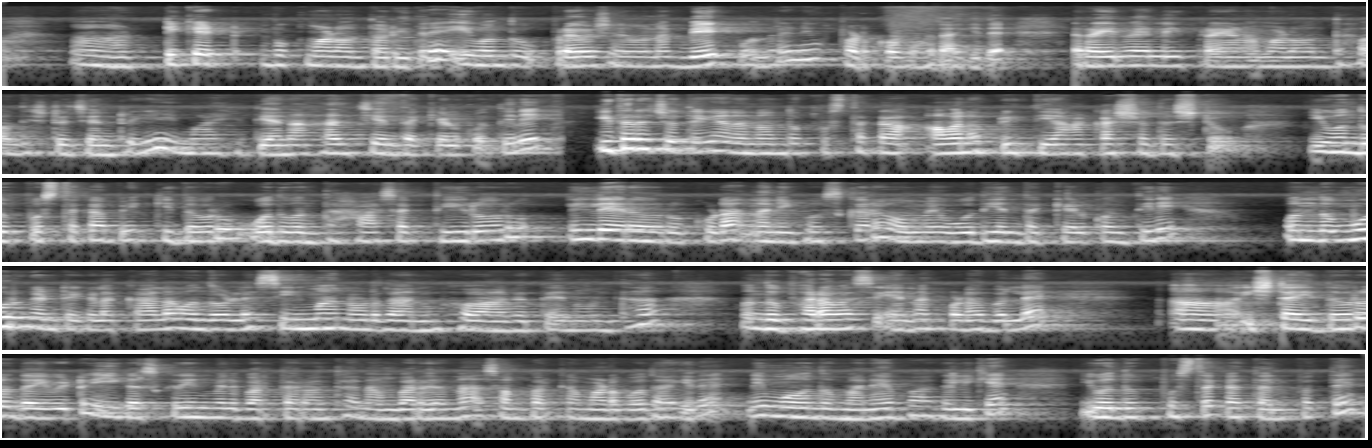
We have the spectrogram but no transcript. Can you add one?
ಟಿಕೆಟ್ ಬುಕ್ ಮಾಡೋವಂಥವ್ರು ಇದ್ದರೆ ಈ ಒಂದು ಪ್ರಯೋಜನವನ್ನು ಬೇಕು ಅಂದರೆ ನೀವು ಪಡ್ಕೋಬಹುದಾಗಿದೆ. ರೈಲ್ವೆಯಲ್ಲಿ ಪ್ರಯಾಣ ಮಾಡುವಂತಹ ಒಂದಿಷ್ಟು ಜನರಿಗೆ ಈ ಮಾಹಿತಿಯನ್ನು ಹಂಚಿ ಅಂತ ಕೇಳ್ಕೊತೀನಿ. ಇದರ ಜೊತೆಗೆ ನನ್ನೊಂದು ಪುಸ್ತಕ ಅವನ ಪ್ರೀತಿಯ ಆಕಾಶದಷ್ಟು. ಈ ಒಂದು ಪುಸ್ತಕ ಬೇಕಿದ್ದವರು ಓದುವಂತಹ ಆಸಕ್ತಿ ಇರೋರು ಇಲ್ಲದೇ ಇರೋರು ಕೂಡ ನನಗೋಸ್ಕರ ಒಮ್ಮೆ ಓದಿ ಅಂತ ಕೇಳ್ಕೊತೀನಿ. ಒಂದು ಮೂರು ಗಂಟೆಗಳ ಕಾಲ ಒಂದು ಒಳ್ಳೆ ಸಿನಿಮಾ ನೋಡಿದ ಅನುಭವ ಆಗುತ್ತೆ ಅನ್ನುವಂತಹ ಒಂದು ಭರವಸೆಯನ್ನು ಕೊಡಬಲ್ಲೆ ಇಷ್ಟ ಇದ್ದವರು ದಯವಿಟ್ಟು ಈಗ ಸ್ಕ್ರೀನ್ ಮೇಲೆ ಬರ್ತಾ ಇರುವಂಥ ನಂಬರನ್ನು ಸಂಪರ್ಕ ಮಾಡಬಹುದಾಗಿದೆ. ನಿಮ್ಮ ಒಂದು ಮನೆ ಬಾಗಿಲಿಗೆ ಈ ಒಂದು ಪುಸ್ತಕ ತಲುಪುತ್ತೆ.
